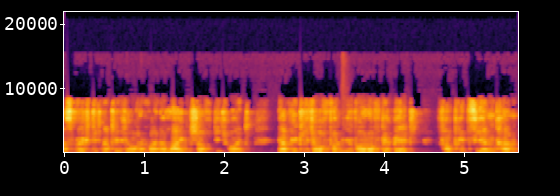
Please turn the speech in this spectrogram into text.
das möchte ich natürlich auch in meiner Leidenschaft, die ich heute ja wirklich auch von überall auf der Welt fabrizieren kann,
